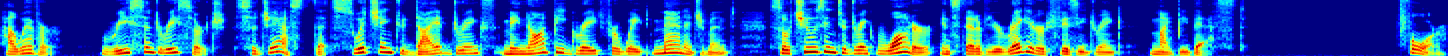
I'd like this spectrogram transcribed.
However, recent research suggests that switching to diet drinks may not be great for weight management, so choosing to drink water instead of your regular fizzy drink might be best. 4.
